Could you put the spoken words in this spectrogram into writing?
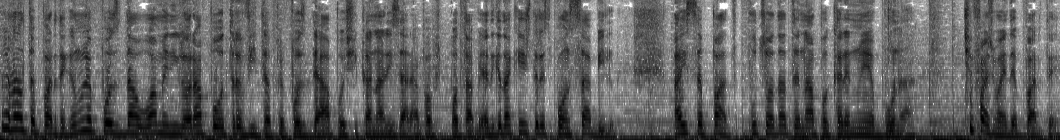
în altă parte, că nu le poți da oamenilor apă otrăvită pe post de apă și canalizare, apă potabilă. Adică dacă ești responsabil, ai săpat, puți o dată în apă care nu e bună, ce faci mai departe?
